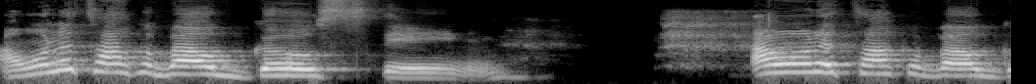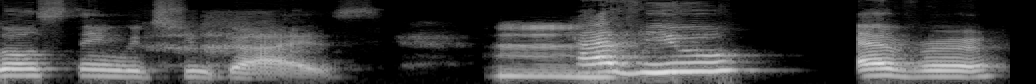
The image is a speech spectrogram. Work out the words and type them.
I want to talk about ghosting. I want to talk about ghosting with you guys. Mm, Have you ever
